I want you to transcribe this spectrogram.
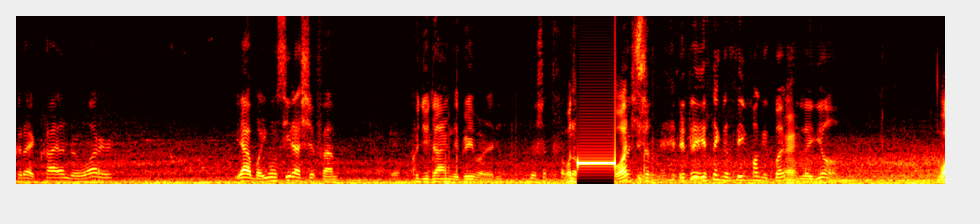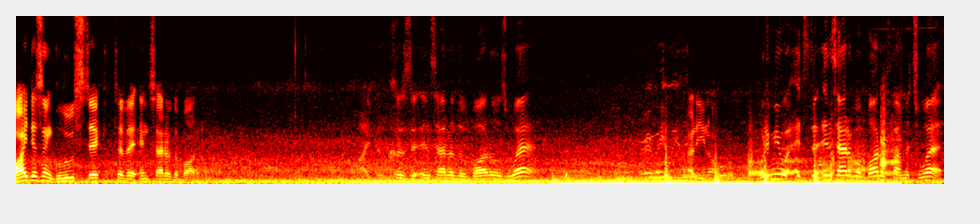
Could I cry underwater? Yeah, but you won't see that shit, fam. Okay. Could you die in the grave already? Yo, shut the fuck What up. What? It's, a, it's, like the same fucking question. Eh. Like, yo, Why doesn't glue stick to the inside of the bottle? why? Cause the inside of the bottle is wet. How do you know? What do you mean? It's the inside of a bottle, fam. It's wet.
